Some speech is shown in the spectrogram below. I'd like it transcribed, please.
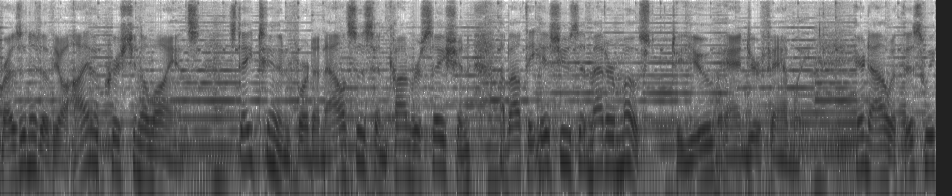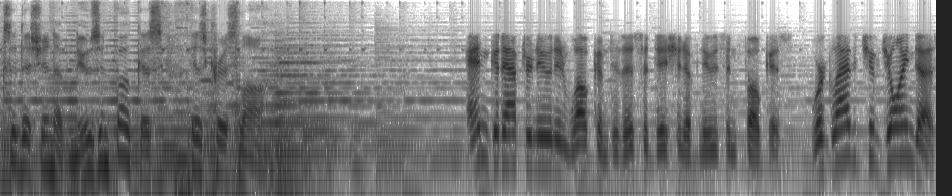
President of the Ohio Christian Alliance. Stay tuned for an analysis and conversation about the issues that matter most to you and your family. Here now with this week's edition of News in Focus is Chris Long. And good afternoon and welcome to this edition of News in Focus. We're glad that you've joined us.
